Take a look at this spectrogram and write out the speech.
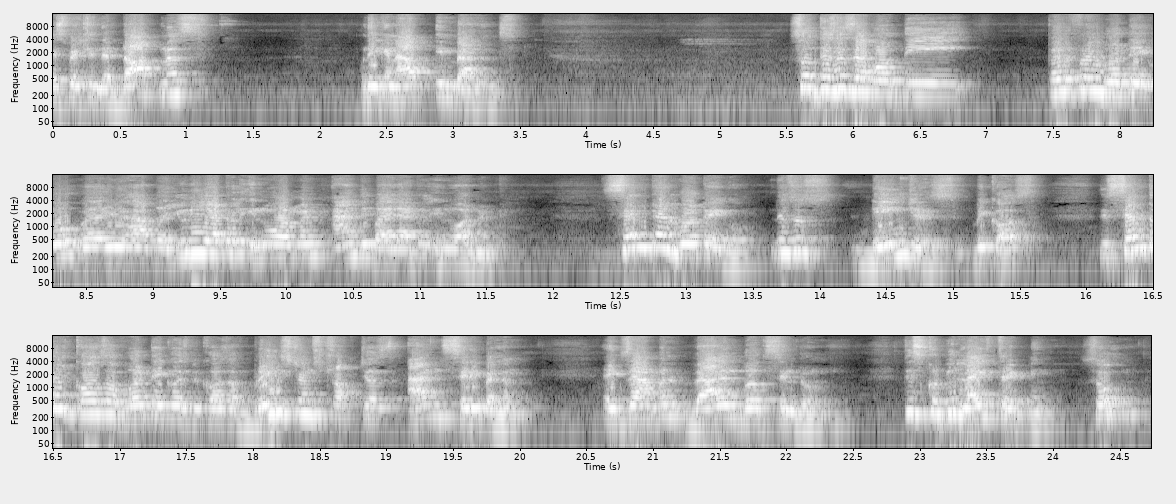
especially in the darkness. They can have imbalance. So this is about the peripheral vertigo where you have the unilateral involvement and the bilateral involvement. Central vertigo, this is dangerous because the central cause of vertigo is because of brainstem structures and cerebellum. Example, Wallenberg syndrome. This could be life-threatening. So,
